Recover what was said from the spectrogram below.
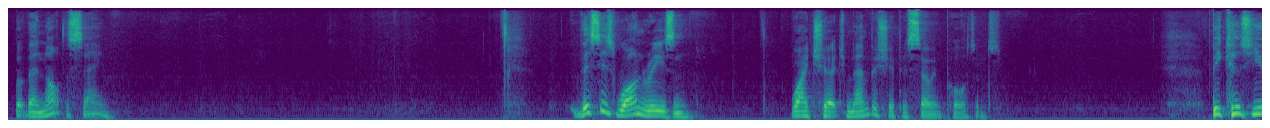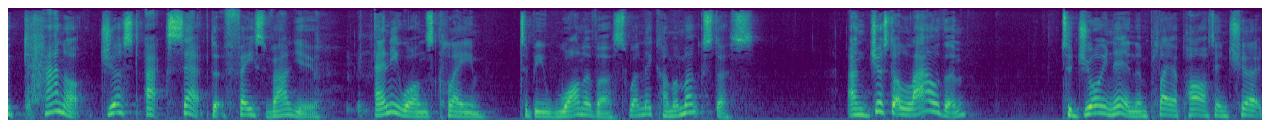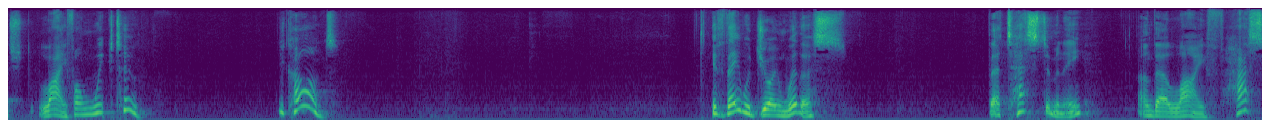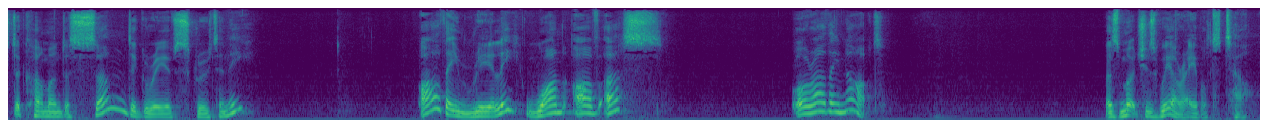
but they're not the same. This is one reason why church membership is so important. Because you cannot just accept at face value anyone's claim to be one of us when they come amongst us and just allow them to join in and play a part in church life on week two. You can't. If they would join with us, their testimony and their life has to come under some degree of scrutiny. Are they really one of us? Or are they not? As much as we are able to tell.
